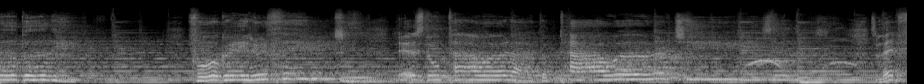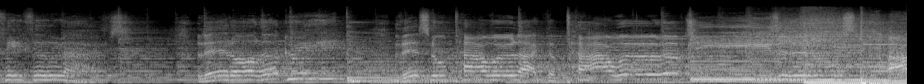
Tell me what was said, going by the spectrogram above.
will believe for greater things. There's no power like the power of Jesus. So let faith arise. Let all agree. There's no power like the power of Jesus. I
